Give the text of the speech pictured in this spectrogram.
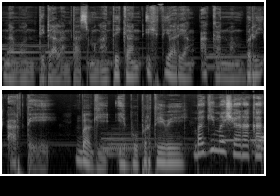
namun tidak lantas menghentikan ikhtiar yang akan memberi arti bagi Ibu Pertiwi bagi masyarakat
